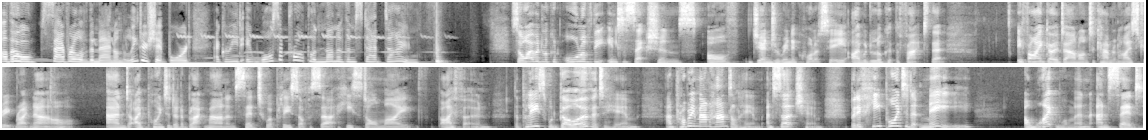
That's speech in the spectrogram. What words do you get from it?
Although several of the men on the leadership board agreed it was a problem, none of them stepped down. So I would look at all of the intersections of gender inequality. I would look at the fact that if I go down onto Camden High Street right now and I pointed at a black man and said to a police officer, he stole my iPhone, the police would go over to him and probably manhandle him and search him. But if he pointed at me, a white woman, and said,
